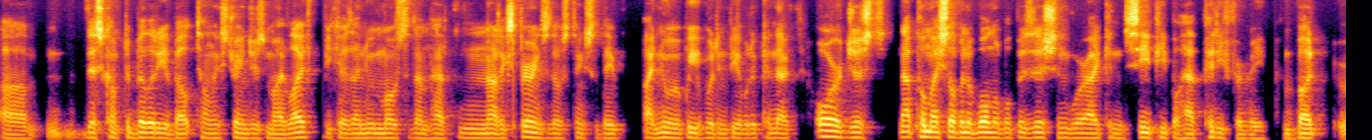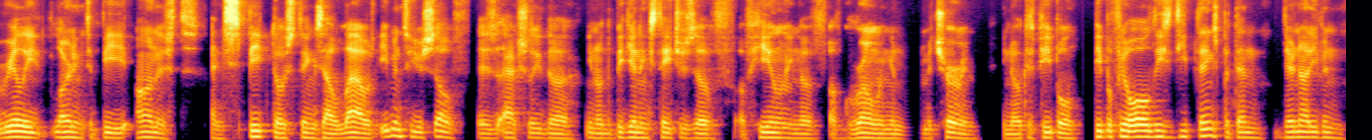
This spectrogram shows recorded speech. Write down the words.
um, this comfortability about telling strangers my life because I knew most of them had not experienced those things. So they, I knew we wouldn't be able to connect or just not put myself in a vulnerable position where I can see people have pity for me. But really learning to be honest and speak those things out loud, even to yourself, is actually the, you know, the beginning stages of of healing, of of growing and maturing you know because people people feel all these deep things but then they're not even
